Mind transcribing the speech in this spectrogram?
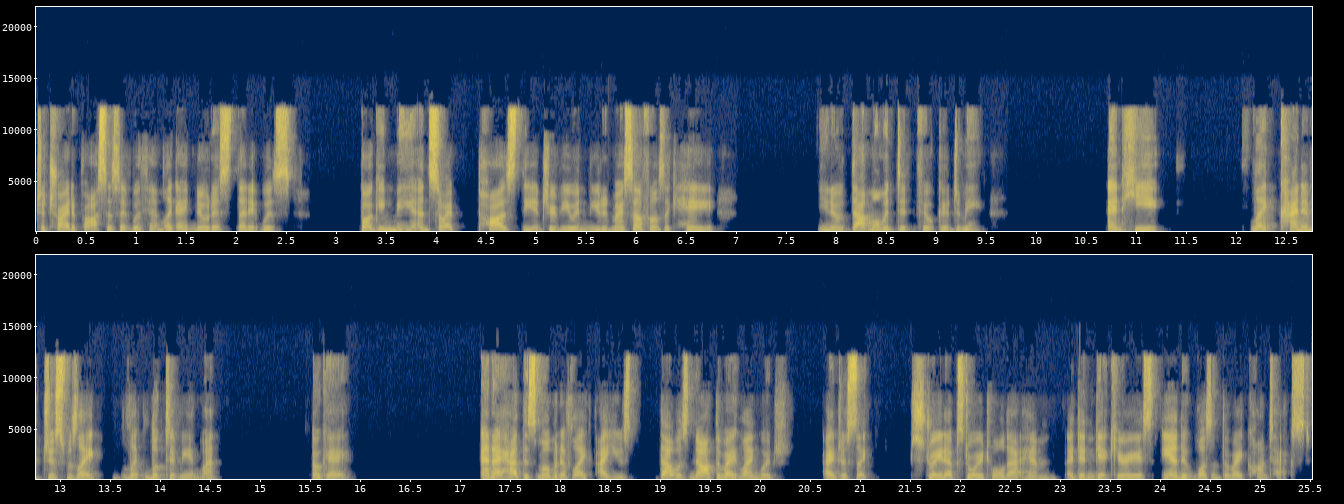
to try to process it with him. Like I noticed that it was bugging me. And so I paused the interview and muted myself. And I was like, hey, you know, that moment didn't feel good to me. And he like kind of just was like, like looked at me and went, okay. And I had this moment of like, I used that was not the right language. I just like straight up story told at him. I didn't get curious and it wasn't the right context.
